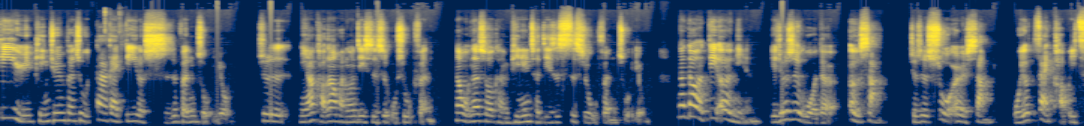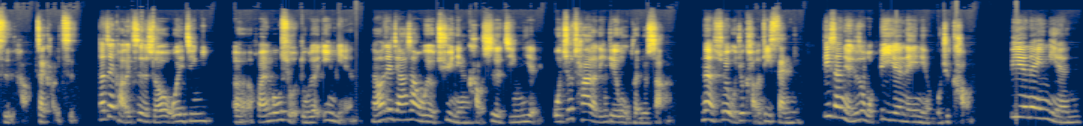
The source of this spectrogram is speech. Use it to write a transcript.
低于平均分数，大概低了十分左右。就是你要考上环工技师是五十五分，那我那时候可能平均成绩是四十五分左右。那到了第二年，也就是我的二上，就是硕二上，我又再考一次，好，再考一次。那再考一次的时候，我已经。呃，环工所读了一年，然后再加上我有去年考试的经验，我就差了零点五分就上了。那所以我就考了第三年，第三年就是我毕业那一年，我去考。毕业那一年，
